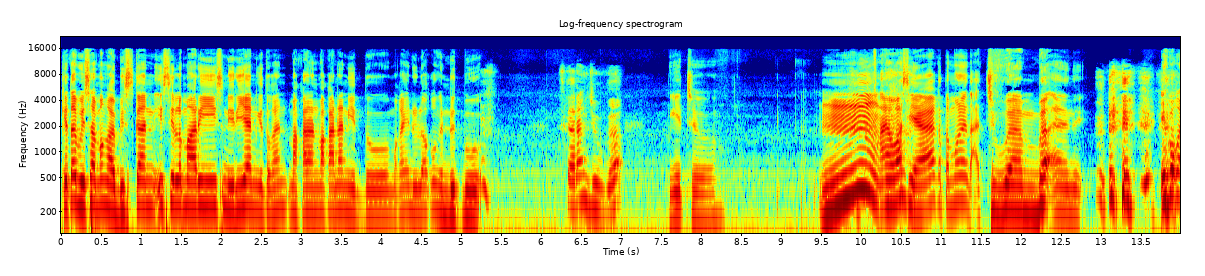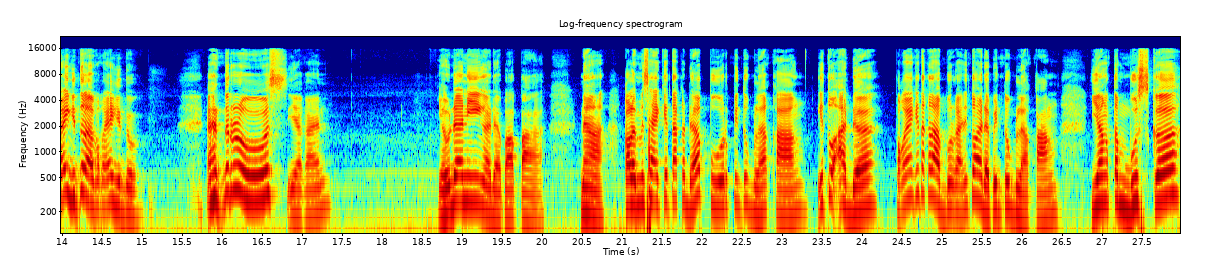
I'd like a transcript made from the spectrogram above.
Kita bisa menghabiskan isi lemari sendirian gitu kan, makanan-makanan gitu. Makanya dulu aku gendut bu. sekarang juga Begitu. Hmm, awas ya, ketemu tak juamba nanti. eh pokoknya gitu lah, pokoknya gitu. Nah, terus, ya kan? Ya udah nih, nggak ada apa-apa. Nah, kalau misalnya kita ke dapur pintu belakang, itu ada, pokoknya kita ke dapur kan, itu ada pintu belakang yang tembus ke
